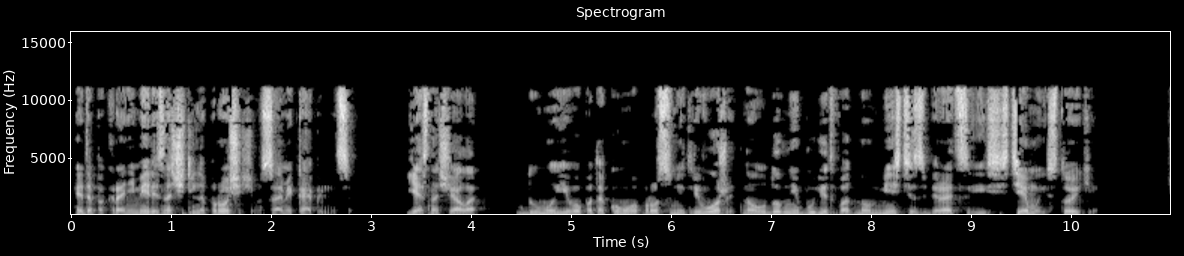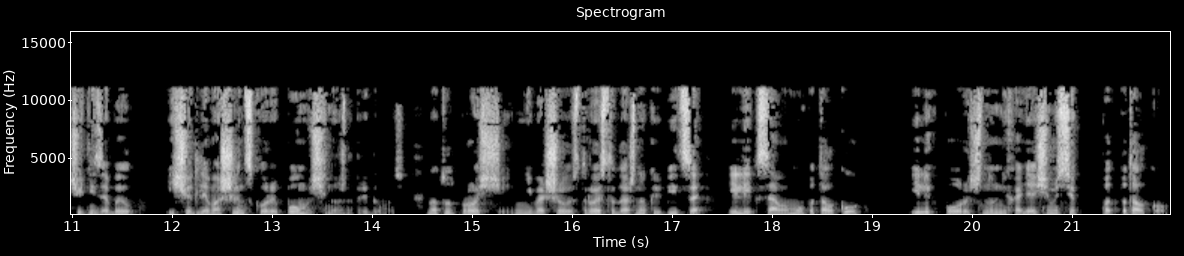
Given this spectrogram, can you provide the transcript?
Это, по крайней мере, значительно проще, чем сами капельницы. Я сначала думал его по такому вопросу не тревожить, но удобнее будет в одном месте забирать и системы, и стойки. Чуть не забыл, еще для машин скорой помощи нужно придумать. Но тут проще. Небольшое устройство должно крепиться или к самому потолку, или к поручню, находящемуся под потолком.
